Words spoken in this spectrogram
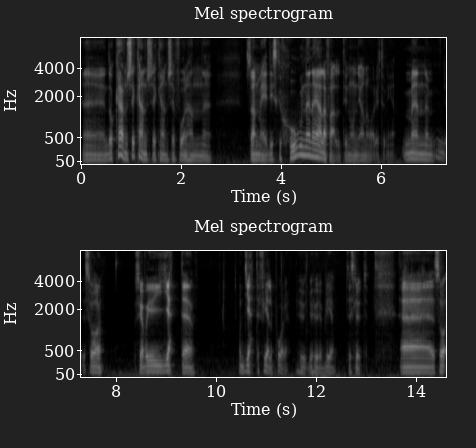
Eh, då kanske, kanske, kanske får han... Eh, så han med i diskussionerna i alla fall till någon januari-turné. Men eh, så... Så jag var ju jätte... Och jättefel på det. Hur, hur det blev till slut. Eh, så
